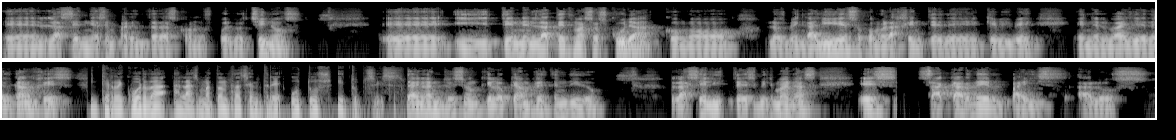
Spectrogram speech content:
las etnias emparentadas con los pueblos chinos eh, y tienen la tez más oscura, como los bengalíes o como la gente de, que vive en el valle del Ganges. Y que recuerda a las matanzas entre Hutus y Tutsis. Da la impresión que lo que han pretendido las élites birmanas es sacar del país a los,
